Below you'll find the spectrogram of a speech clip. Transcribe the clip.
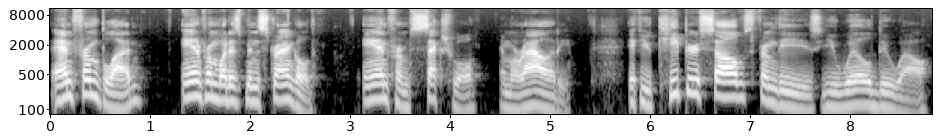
and from blood, and from what has been strangled, and from sexual immorality. If you keep yourselves from these, you will do well.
